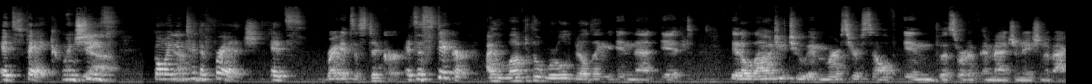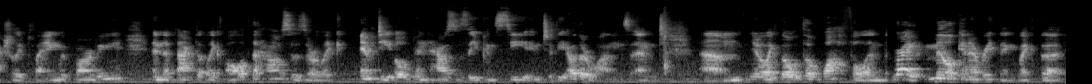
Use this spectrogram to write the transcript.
it's fake. When she's Yeah. going Yeah. into the fridge, it's Right. It's a sticker. it's a sticker. I loved the world building in that it it allowed you to immerse yourself in the sort of imagination of actually playing with Barbie and the fact that like all of the houses are like empty open houses that you can see into the other ones and um, you know like the, the waffle and the Right. milk and everything like the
